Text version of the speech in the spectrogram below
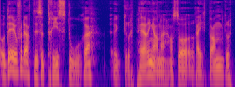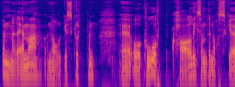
Og det er jo fordi at disse tre store grupperingene, altså Reitan-gruppen med Rema, Norgesgruppen og Coop, har liksom det norske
